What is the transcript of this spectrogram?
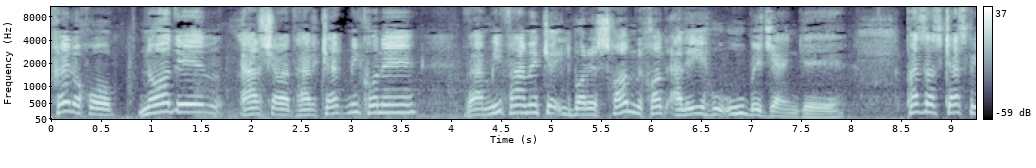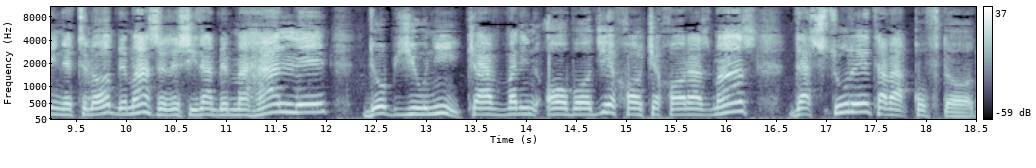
خیلی خوب. نادر هر شود حرکت می‌کنه و می‌فهمه که ایلبارسخان می‌خواد علیه او بجنگه. پس از کسب این اطلاعات به محض رسیدن به محل دوبیونی که اولین آبادی خاک خارزم است دستور توقف داد.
